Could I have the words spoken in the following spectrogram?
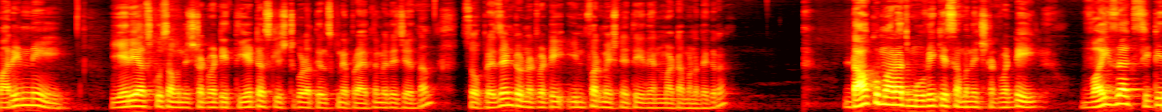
మరిన్ని ఏరియాస్కు సంబంధించినటువంటి థియేటర్స్ లిస్ట్ కూడా తెలుసుకునే ప్రయత్నం అయితే చేద్దాం. సో ప్రజెంట్ ఉన్నటువంటి ఇన్ఫర్మేషన్ అయితే ఇదన్నమాట మన దగ్గర. డాకు మహారాజ్ మూవీకి సంబంధించినటువంటి వైజాగ్ సిటీ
